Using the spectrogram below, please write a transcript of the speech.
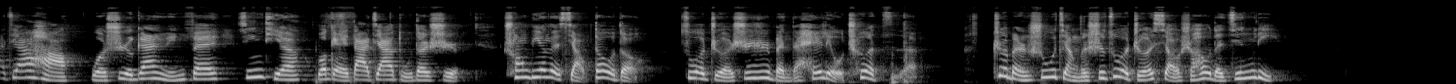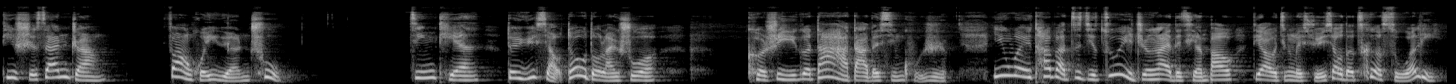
大家好，我是甘云飞。今天我给大家读的是《窗边的小豆豆》，作者是日本的黑柳彻子。这本书讲的是作者小时候的经历。第十三章，放回原处。今天对于小豆豆来说，可是一个大大的辛苦日，因为他把自己最珍爱的钱包掉进了学校的厕所里。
